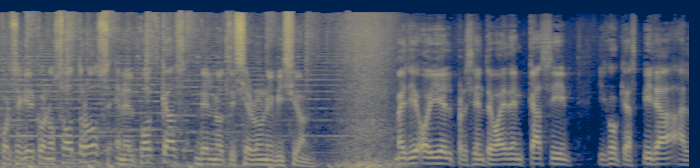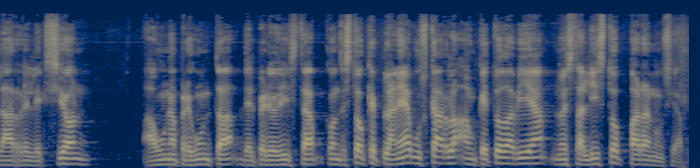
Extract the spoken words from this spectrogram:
por seguir con nosotros en el podcast del Noticiero Univisión. Hoy el presidente Biden casi dijo que aspira a la reelección. A una pregunta del periodista, contestó que planea buscarlo, aunque todavía no está listo para anunciarlo.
